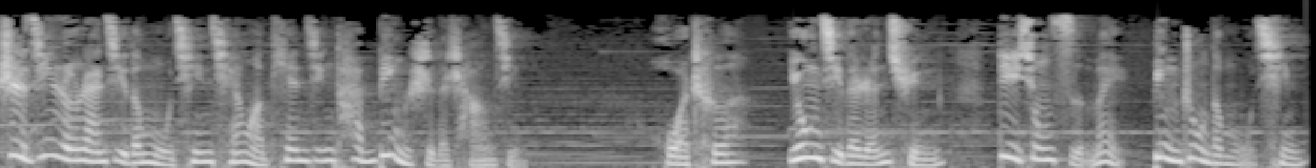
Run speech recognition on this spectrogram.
至今仍然记得母亲前往天津看病时的场景：火车拥挤的人群，弟兄姊妹，病重的母亲。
